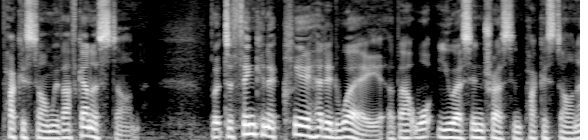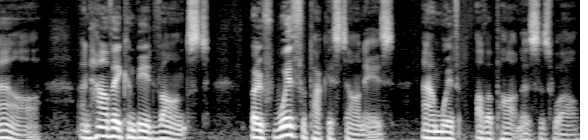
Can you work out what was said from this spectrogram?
Pakistan with Afghanistan, but to think in a clear headed way about what US interests in Pakistan are and how they can be advanced both with the Pakistanis and with other partners as well.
